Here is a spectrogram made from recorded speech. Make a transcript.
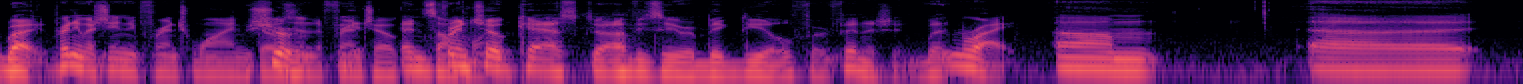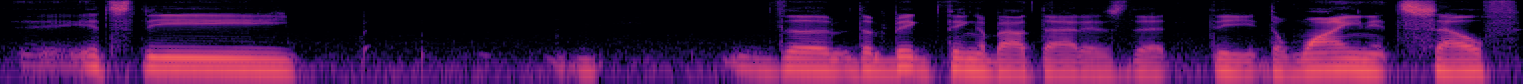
Right. Pretty much any French wine goes Sure. into French oak, and at some French point. oak casks obviously are a big deal for finishing. But Right. Um, uh, it's the the the big thing about that is that the the wine itself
